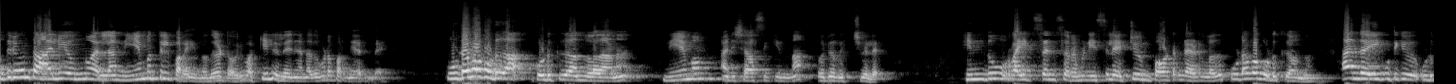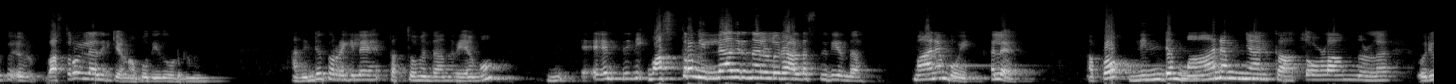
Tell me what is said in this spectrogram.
മോതിരവും താലിയും ഒന്നും അല്ല നിയമത്തിൽ പറയുന്നത് കേട്ടോ. ഒരു വക്കീലല്ലേ ഞാൻ അതുകൂടെ പറഞ്ഞു തരണ്ടേ പുടവ കൊടുക കൊടുക്കുക എന്നുള്ളതാണ് നിയമം അനുശാസിക്കുന്ന ഒരു റിച്വൽ ഹിന്ദു റൈറ്റ്സ് ആൻഡ് സെറമണീസിൽ ഏറ്റവും ഇമ്പോർട്ടന്റ് ആയിട്ടുള്ളത് പുടവ കൊടുക്കുക എന്ന്. അതെന്താ ഈ കുട്ടിക്ക് ഉടുപ്പ് വസ്ത്രം ഇല്ലാതിരിക്കുകയാണോ പുതിയത് കൊടുക്കുന്നത്? അതിന്റെ പുറകിലെ തത്വം എന്താണെന്നറിയാമോ? വസ്ത്രം ഇല്ലാതിരുന്നാലുള്ള ഒരാളുടെ സ്ഥിതി എന്താ? മാനം പോയി അല്ലേ? അപ്പോ നിന്റെ മാനം ഞാൻ കാത്തോളാം എന്നുള്ള ഒരു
